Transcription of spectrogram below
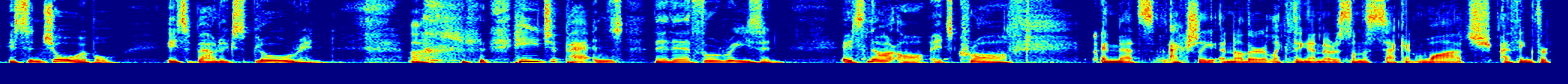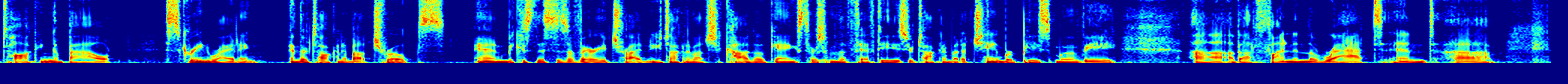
It's enjoyable. It's about exploring. Uh, heed your patterns. They're there for a reason. It's not art. It's craft. And that's actually another like thing I noticed on the second watch. I think they're talking about screenwriting and they're talking about tropes. And because this is a very tried, you're talking about Chicago gangsters from the 50s. You're talking about a chamber piece movie uh, about finding the rat and uh,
